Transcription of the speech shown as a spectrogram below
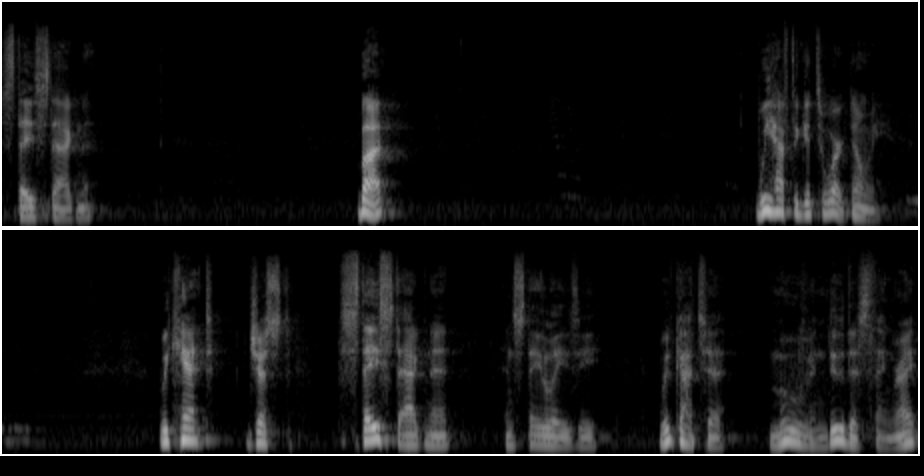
stays stagnant. But we have to get to work, don't we? We can't just stay stagnant and stay lazy. We've got to move and do this thing, right?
